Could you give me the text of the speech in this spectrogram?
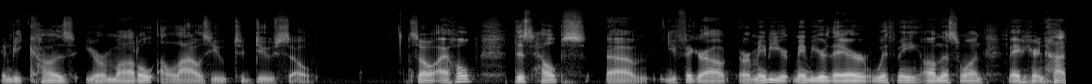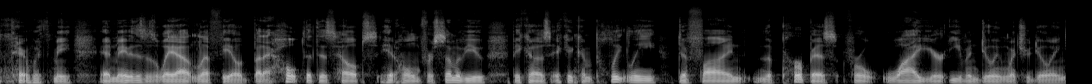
and because your model allows you to do so. So I hope this helps um, you figure out, or maybe you're maybe you're there with me on this one. Maybe you're not there with me, and maybe this is way out in left field. But I hope that this helps hit home for some of you because it can completely define the purpose for why you're even doing what you're doing.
